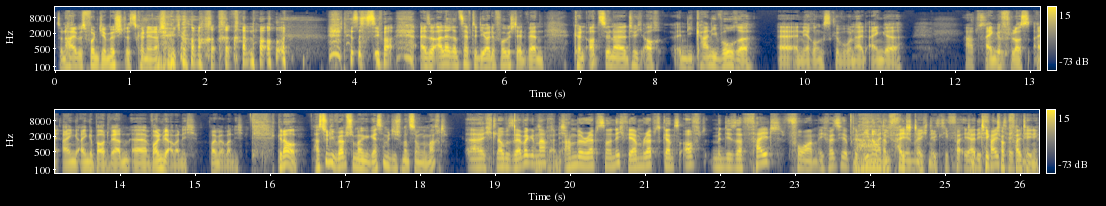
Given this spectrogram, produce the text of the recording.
so ein halbes Pfund gemischt ist, könnt ihr natürlich auch noch ranhauen. Das ist über, also alle Rezepte, die heute vorgestellt werden, können optional natürlich auch in die karnivore äh, Ernährungsgewohnheit einge, eingeflossen, ein, eingebaut werden. Äh, wollen wir aber nicht. Wollen wir aber nicht. Genau. Hast du die Wraps schon mal gegessen? Mit die schon mal zusammen gemacht? Äh, ich glaube selber gemacht haben wir Raps noch nicht. Wir haben Raps ganz oft mit dieser Faltform. Ich weiß nicht, ob du die ah, noch die Falttechnik. Die, ja, die, die TikTok-Falttechnik.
